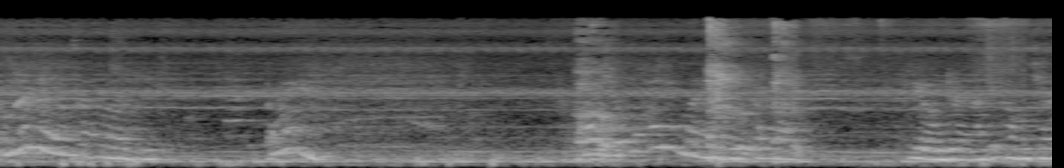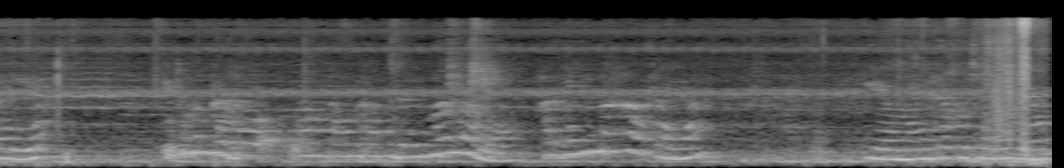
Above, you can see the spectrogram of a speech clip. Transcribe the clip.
Ke mana yang satu lagi? Oh? Ya udah, nanti kamu cari ya. 我们在后期还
